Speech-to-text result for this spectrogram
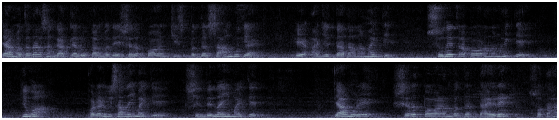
त्या मतदारसंघातल्या लोकांमध्ये शरद पवारांची बद्दल सहानुभूती आहे. हे अजितदादांना माहिती आहे. सुनेत्रा पवारांना माहिती आहे. किंवा फडणवीसांनाही माहिती आहे. शिंदेंनाही माहिती आहे. त्यामुळे शरद पवारांबद्दल डायरेक्ट स्वतः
